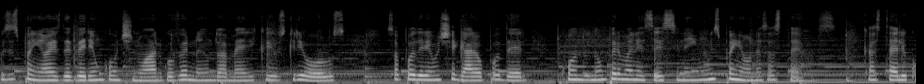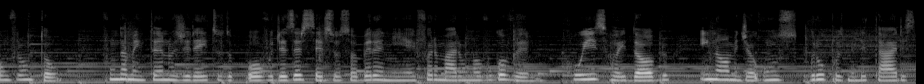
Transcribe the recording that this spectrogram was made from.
os espanhóis deveriam continuar governando a América e os crioulos só poderiam chegar ao poder quando não permanecesse nenhum espanhol nessas terras. Castelo confrontou, fundamentando os direitos do povo de exercer sua soberania e formar um novo governo. Ruiz Roidobro, em nome de alguns grupos militares,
